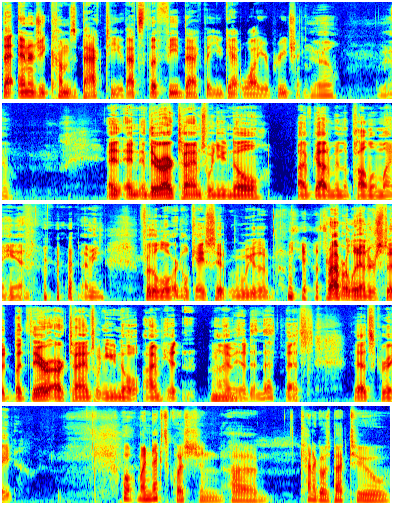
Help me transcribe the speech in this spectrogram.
that energy comes back to you. That's the feedback that you get while you're preaching. Yeah, yeah. And and, and there are times when you know I've got them in the palm of my hand. I mean, for the Lord, okay, so we yes. properly understood. But there are times when you know I'm hitting, mm-hmm. I'm hitting. That that's that's great. Well, my next question uh, kind of goes back to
